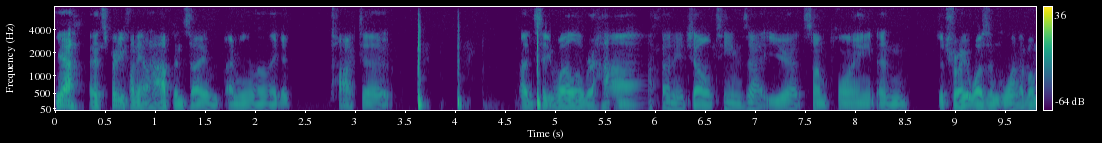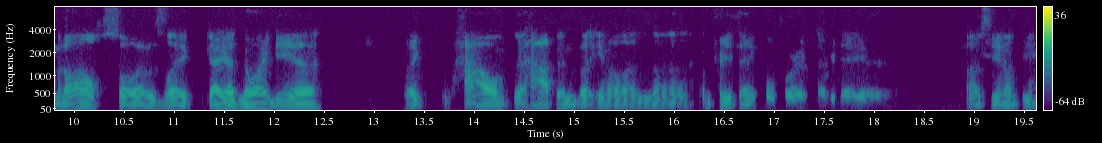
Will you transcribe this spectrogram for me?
Yeah, it's pretty funny how it happens. I, I mean, like I talked to, I'd say well over half NHL teams that year at some point, and Detroit wasn't one of them at all. So it was like I had no idea, like how that happened. But you know, I'm uh, I'm pretty thankful for it every day. Or obviously, I won't be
